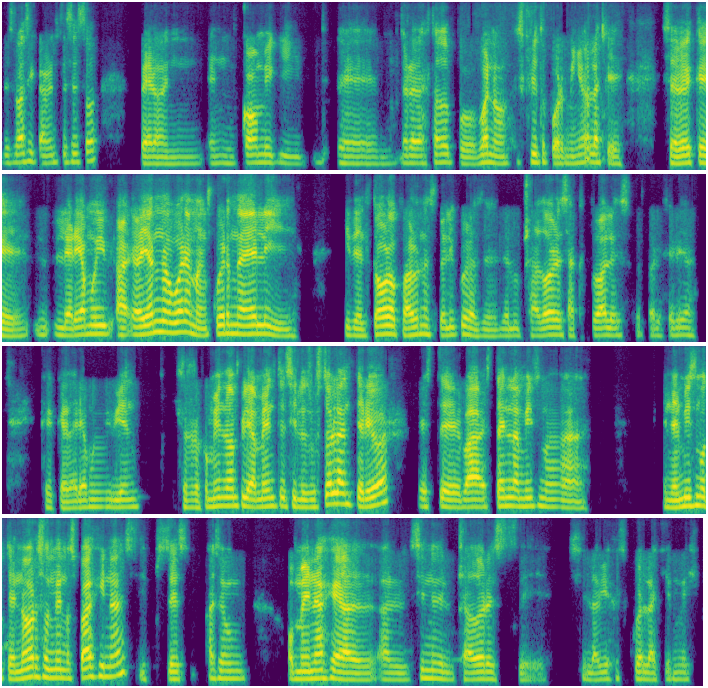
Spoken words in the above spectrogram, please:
Es básicamente es eso, pero en, en cómic y eh, redactado por, bueno, escrito por Miñola, que se ve que le haría muy, harían una buena mancuerna él y, y del Toro para unas películas de, luchadores actuales, me parecería que quedaría muy bien. Se recomiendo ampliamente. Si les gustó la anterior, este va, está en la misma, en el mismo tenor, son menos páginas, y pues es- hace un homenaje al, al cine de luchadores de la vieja escuela aquí en México.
